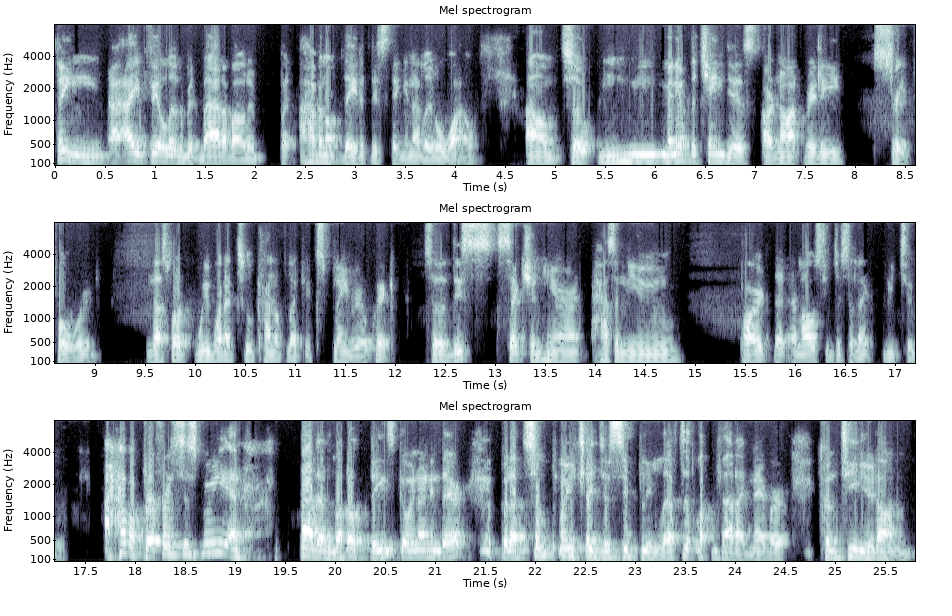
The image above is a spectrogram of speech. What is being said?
thing, I feel a little bit bad about it, but I haven't updated this thing in a little while. Um, so many of the changes are not really straightforward and that's what we wanted to kind of like explain real quick. So this section here has a new part that allows you to select V2. I have a preferences GUI and had a lot of things going on in there, but at some point I just simply left it like that. I never continued on,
